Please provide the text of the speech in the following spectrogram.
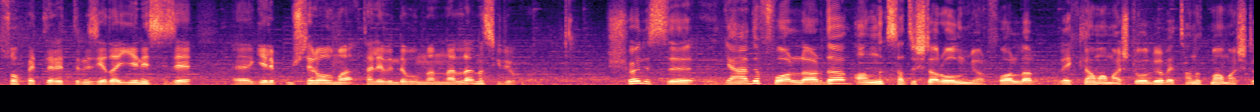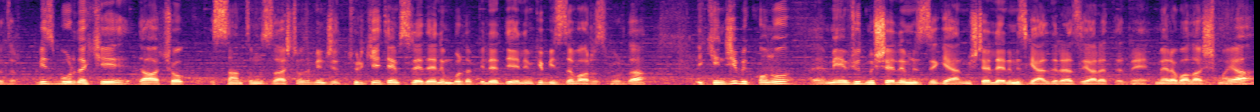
sohbetler ettiniz ya da yeni size e, gelip müşteri olma talebinde bulunanlarla nasıl gidiyor fuar? Şöyle size genelde fuarlarda anlık satışlar olmuyor. Fuarlar reklam amaçlı oluyor ve tanıtma amaçlıdır. Biz buradaki daha çok standımızı açtığımız birinci Türkiye'yi temsil edelim burada bile diyelim ki biz de varız burada. İkinci bir konu e, mevcut müşterilerimiz de gel, müşterilerimiz geldiler ziyaret etmeye, merhabalaşmaya.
